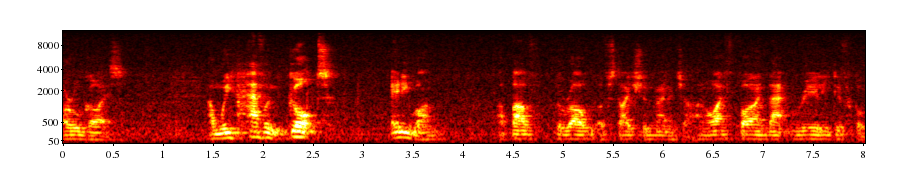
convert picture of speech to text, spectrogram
are all guys. And we haven't got anyone above the role of station manager. And I find that really difficult,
